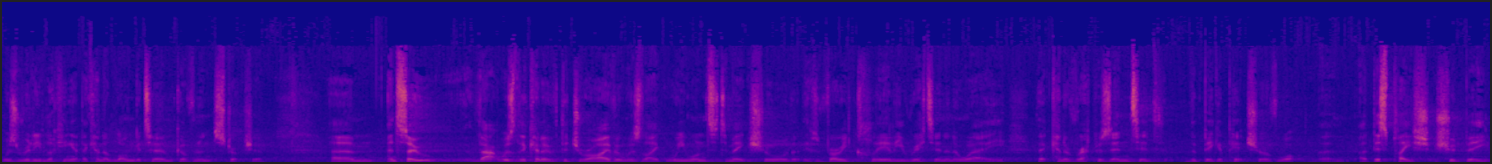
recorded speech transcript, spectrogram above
was really looking at the kind of longer term governance structure. Um, and so that was the kind of the driver was like we wanted to make sure that it was very clearly written in a way that kind of represented the bigger picture of what uh, this place should be.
